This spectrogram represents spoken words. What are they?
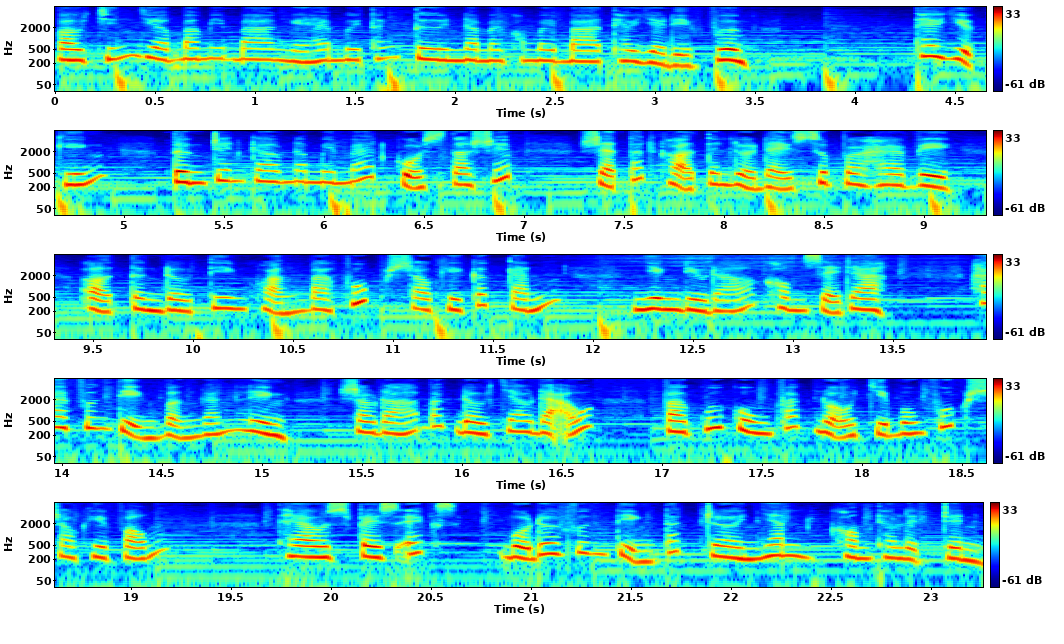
vào 9 giờ 33 ngày 20 tháng 4 năm 2023 theo giờ địa phương. Theo dự kiến, tầng trên cao 50 m của Starship sẽ tách khỏi tên lửa đẩy Super Heavy ở tầng đầu tiên khoảng 3 phút sau khi cất cánh, nhưng điều đó không xảy ra. Hai phương tiện vẫn gắn liền, sau đó bắt đầu trao đảo và cuối cùng phát nổ chỉ 4 phút sau khi phóng. Theo SpaceX, bộ đôi phương tiện tách rời nhanh không theo lịch trình.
